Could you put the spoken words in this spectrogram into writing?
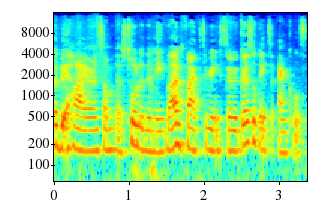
a bit higher on someone that's taller than me, but I'm 5'3", so it goes all the way to ankles.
